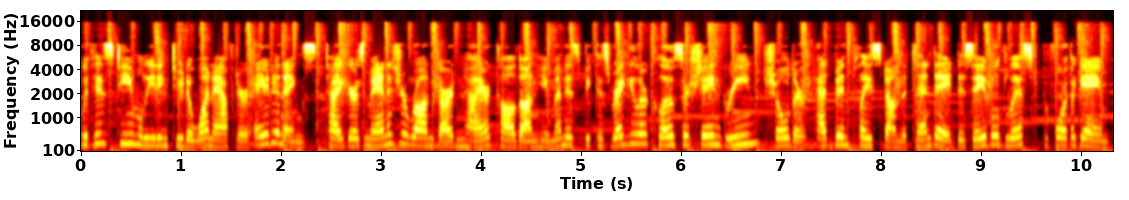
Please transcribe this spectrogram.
With his team leading 2-1 after 8 innings, Tigers manager Ron Gardenhire called on Jimenez because regular closer Shane Greene, shoulder, had been placed on the 10-day disabled list before the game.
